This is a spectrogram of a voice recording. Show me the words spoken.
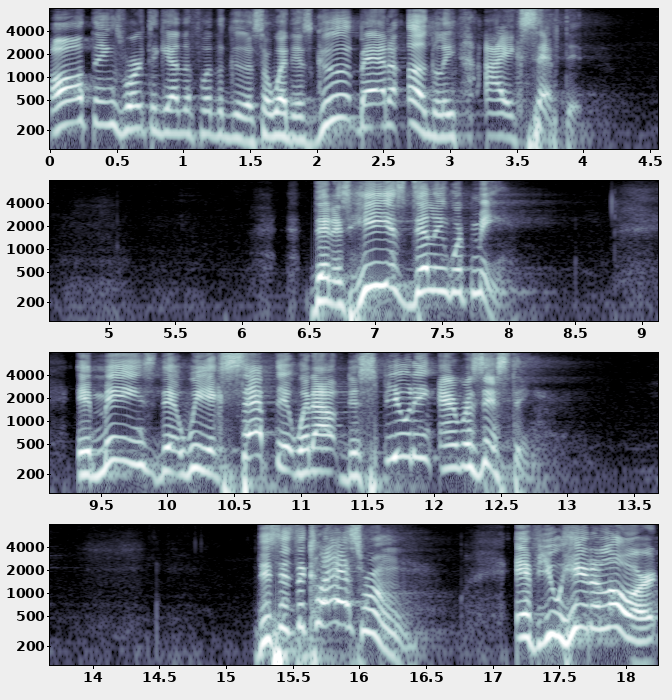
All things work together for the good. So whether it's good, bad, or ugly, I accept it. That as He is dealing with me, it means that we accept it without disputing and resisting. This is the classroom. If you hear the Lord,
